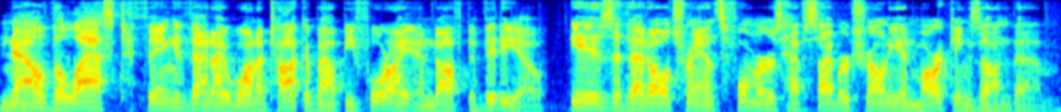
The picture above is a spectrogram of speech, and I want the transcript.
Now, the last thing that I want to talk about before I end off the video is that all Transformers have Cybertronian markings on them.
